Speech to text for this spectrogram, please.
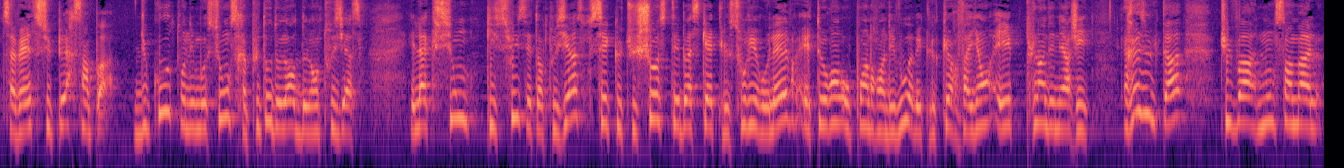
ça va être super sympa. Du coup, ton émotion serait plutôt de l'ordre de l'enthousiasme. Et l'action qui suit cet enthousiasme, c'est que tu chausses tes baskets le sourire aux lèvres et te rends au point de rendez-vous avec le cœur vaillant et plein d'énergie. Résultat, tu vas non sans mal,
